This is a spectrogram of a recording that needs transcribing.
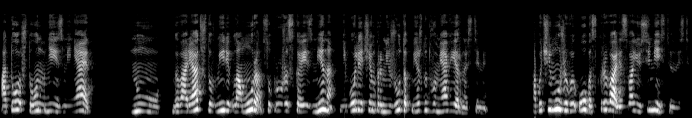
а то, что он мне изменяет. Ну, говорят, что в мире гламура супружеская измена не более чем промежуток между двумя верностями. А почему же вы оба скрывали свою семейственность?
